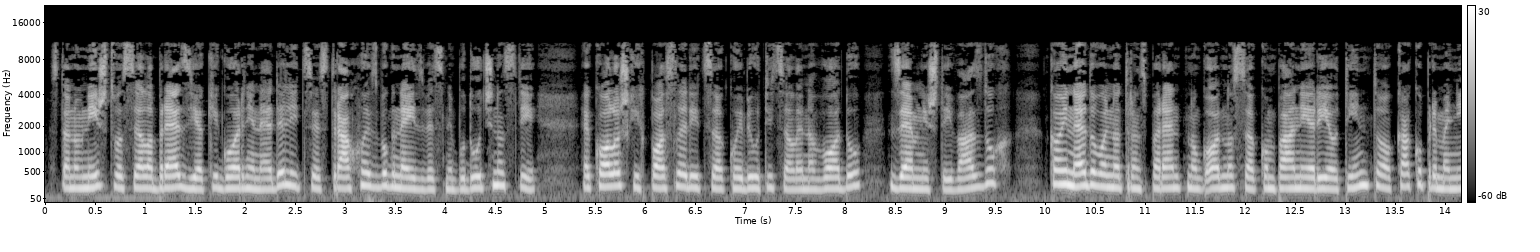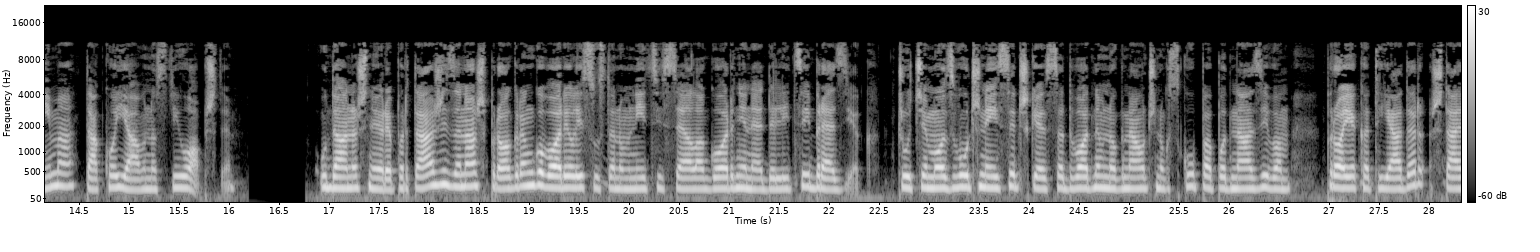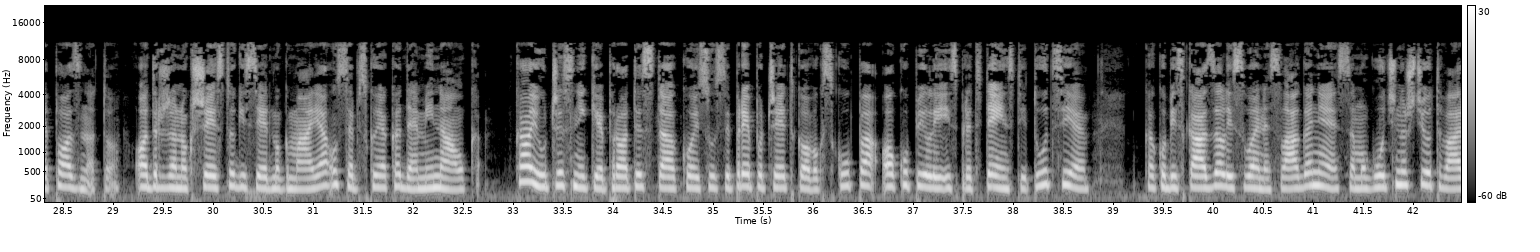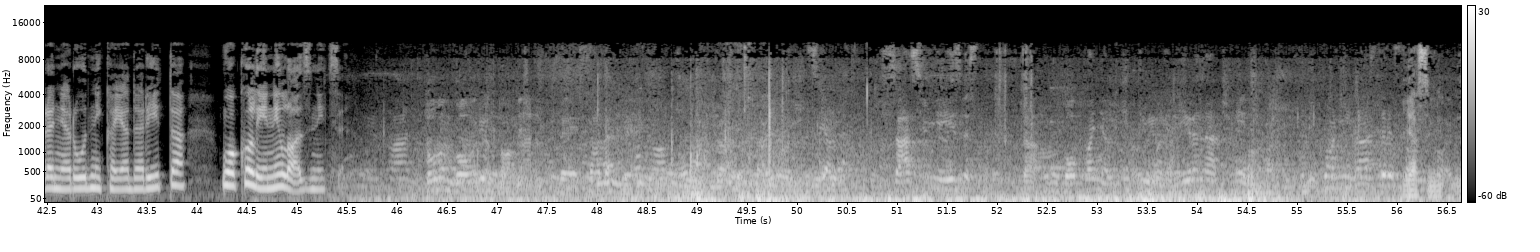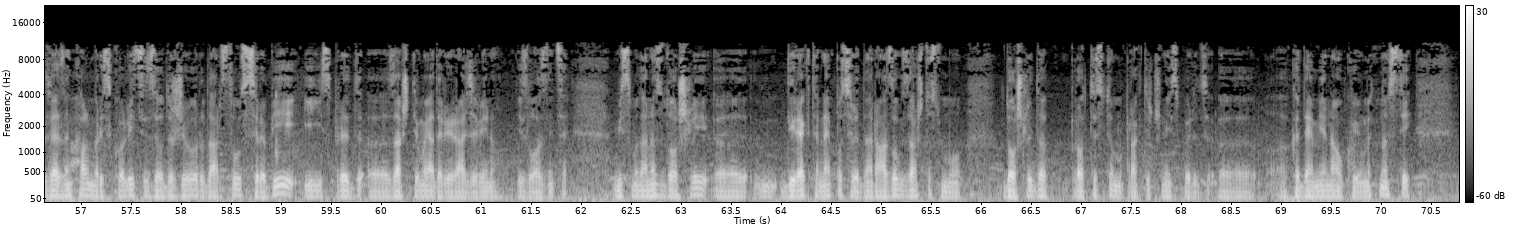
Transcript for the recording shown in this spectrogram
Stanovništvo sela Brezijak i Gornje Nedeljice strahuje zbog neizvesne budućnosti, ekoloških posledica koje bi uticale na vodu, zemljište i vazduh, kao i nedovoljno transparentnog odnosa kompanije Rio Tinto kako prema njima, tako i javnosti uopšte. U današnjoj reportaži za naš program govorili su stanovnici sela Gornje Nedeljice i Brezijak. Čućemo zvučne isečke sa dvodnevnog naučnog skupa pod nazivom Projekat Jadar, šta je poznato, održanog 6. i 7. maja u Srpskoj akademiji nauka kao i učesnike protesta koji su se pre početka ovog skupa okupili ispred te institucije kako bi skazali svoje neslaganje sa mogućnošću otvaranja rudnika Jadarita u okolini Loznice. To vam govori o tome da je sada sasvim je izvesno da. Kopanja litijuma na miran način neće Ja sam Zvezdan Kalmar iz koalicije za održivo rudarstvo u Srbiji i ispred uh, zaštitimo Jadar i Rađevinu iz Loznice. Mi smo danas došli uh, direktan neposredan razlog zašto smo došli da protestujemo praktično ispred uh, Akademije nauka i umetnosti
